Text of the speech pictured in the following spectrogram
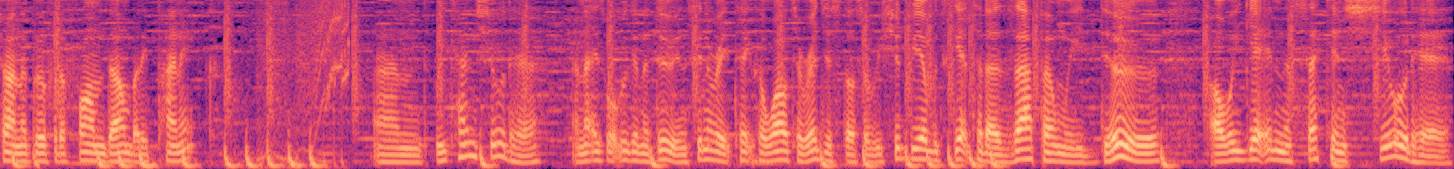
Trying to go for the farm down, but they panic. And we can shield here. And that is what we're going to do. Incinerate takes a while to register, so we should be able to get to the zap, and we do. Are we getting the second shield here?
